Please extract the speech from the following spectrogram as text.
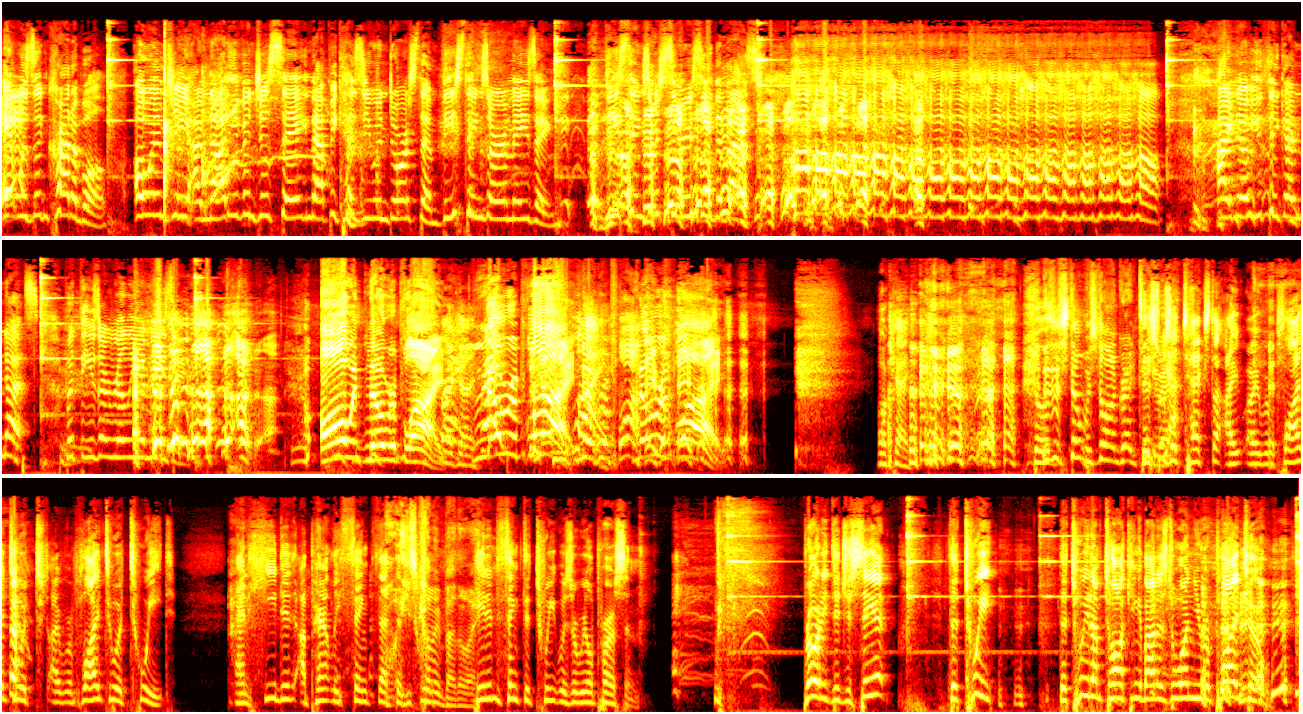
It was incredible. OMG, I'm not even just saying that because you endorse them. These things are amazing. These things are seriously the best. Ha ha ha ha ha ha ha ha ha ha ha ha ha ha ha ha. I know you think I'm nuts, but these are really amazing. All with no reply. Okay. No reply. No reply. No reply. Okay. So this is still we're still on Greg T. This was right? a text. I, I replied to a t- I replied to a tweet, and he did apparently think that Oh, the he's tweet- coming, by the way. He didn't think the tweet was a real person. Brody, did you see it? The tweet, the tweet I'm talking about is the one you replied to.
